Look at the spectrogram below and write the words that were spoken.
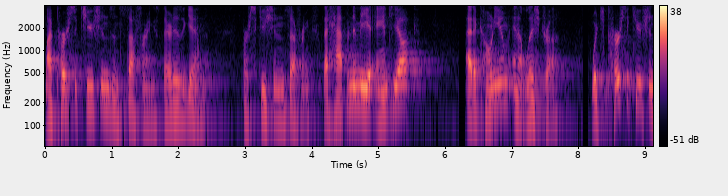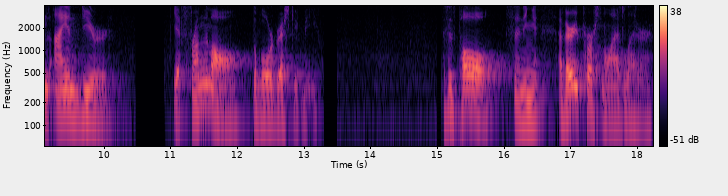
my persecutions and sufferings. There it is again persecution and suffering that happened to me at Antioch, at Iconium, and at Lystra, which persecutions I endured, yet from them all the Lord rescued me. This is Paul sending a very personalized letter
